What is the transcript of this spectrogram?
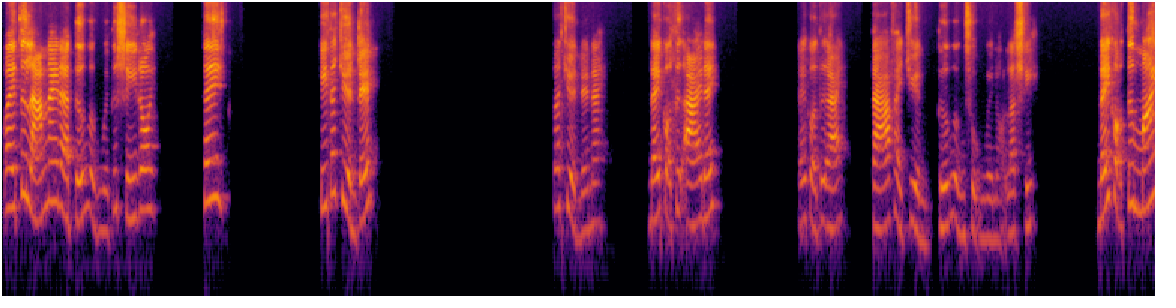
vậy từ lán này là tương ứng với từ sĩ rồi. Thì khi ta chuyển trên, ta chuyển đến này. Đấy có từ ái đấy. Đấy có từ ái. Ta phải chuyển tướng ứng xuống với nó là sĩ. Đấy có từ mái.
